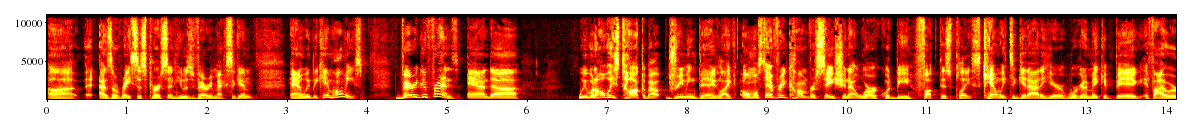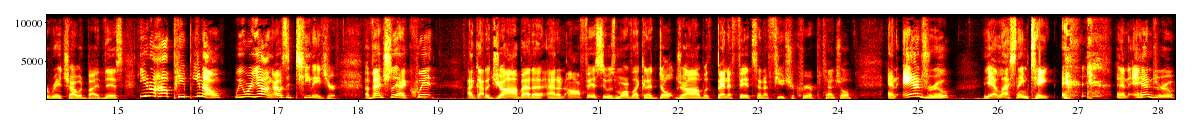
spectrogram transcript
uh, as a racist person. He was very Mexican. And we became homies, very good friends. And uh, we would always talk about dreaming big. Like almost every conversation at work would be, fuck this place. Can't wait to get out of here. We're going to make it big. If I were rich, I would buy this. You know how people, you know, we were young. I was a teenager. Eventually, I quit. I got a job at, a, at an office. It was more of like an adult job with benefits and a future career potential. And Andrew, yeah, last name Tate. and Andrew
